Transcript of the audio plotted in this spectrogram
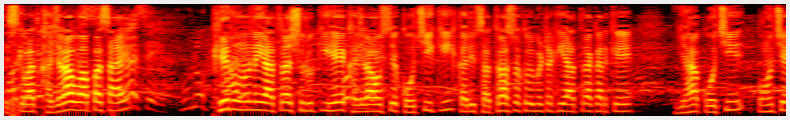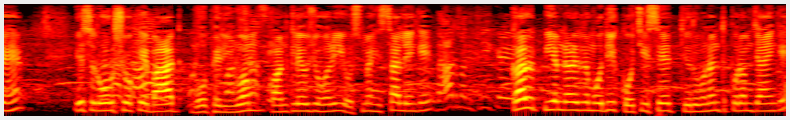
इसके बाद खजुराहो वापस आए। फिर उन्होंने यात्रा शुरू की है खजुराहो से कोची की करीब 1700 किलोमीटर की यात्रा करके यहाँ कोची पहुँचे हैं। इस रोड शो के बाद वो फिर युवम कॉन्क्लेव जो हो रही है, उसमें हिस्सा लेंगे। कल पीएम नरेंद्र मोदी कोची से तिरुवनंतपुरम जाएँगे,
